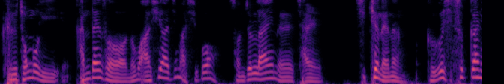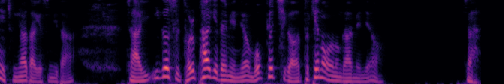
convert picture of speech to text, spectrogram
그 종목이 간다 해서 너무 아쉬워하지 마시고 손절 라인을 잘 지켜내는 그것이 습관이 중요하다 하겠습니다. 자 이것을 돌파하게 되면요 목표치가 어떻게 나오는가 하면요. 자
